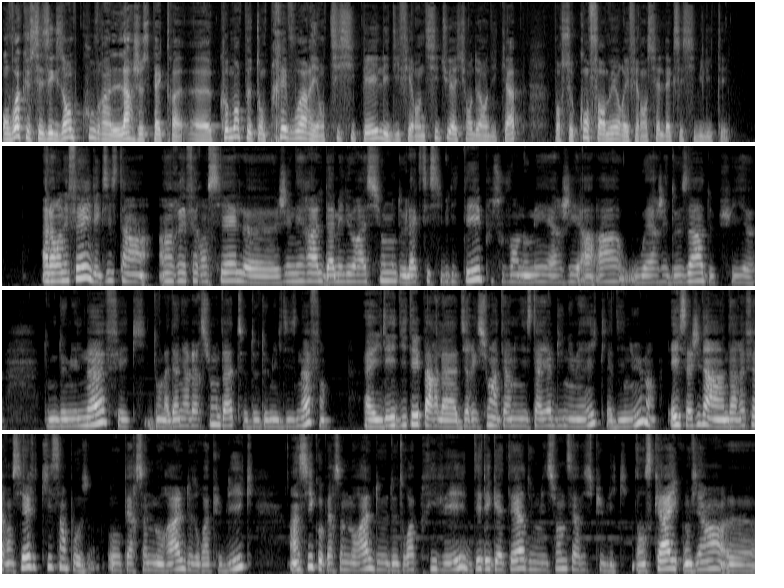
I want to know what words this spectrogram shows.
On voit que ces exemples couvrent un large spectre. Euh, comment peut-on prévoir et anticiper les différentes situations de handicap pour se conformer au référentiel d'accessibilité? Alors en effet, il existe un, référentiel euh, général d'amélioration de l'accessibilité, plus souvent nommé RGAA ou RG2A depuis euh, donc 2009 et dont la dernière version date de 2019. Euh, il est édité par la Direction interministérielle du numérique, la DINUM, et il s'agit d'un référentiel qui s'impose aux personnes morales de droit public, ainsi qu'aux personnes morales de, droit privé délégataires d'une mission de service public. Dans ce cas, il convient euh,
